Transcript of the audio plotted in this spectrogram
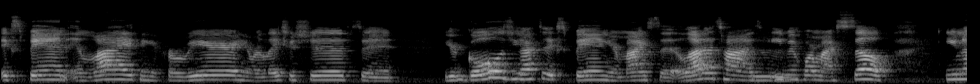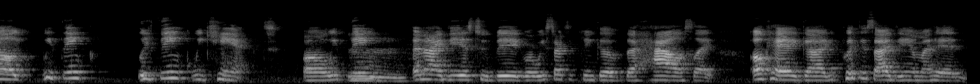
expand in life and your career and your relationships and your goals, you have to expand your mindset. A lot of times, Mm. even for myself, you know, we think we think we can't. Uh, we think Mm. an idea is too big, or we start to think of the house like, okay, God, you put this idea in my head,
